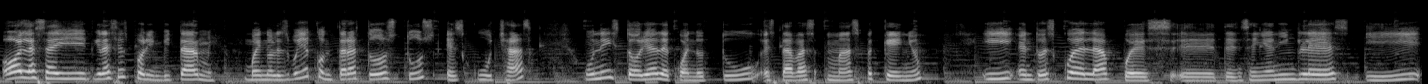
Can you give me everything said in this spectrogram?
Hola Said, gracias por invitarme. Bueno, les voy a contar a todos tus escuchas una historia de cuando tú estabas más pequeño y en tu escuela pues eh, te enseñan inglés y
